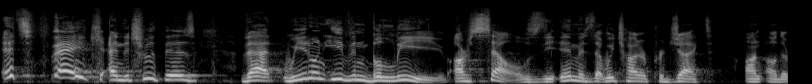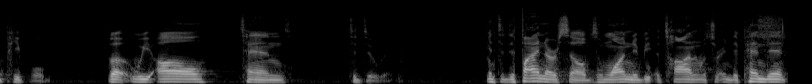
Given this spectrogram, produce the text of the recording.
it's fake. And the truth is that we don't even believe ourselves the image that we try to project on other people, but we all tend to do it and to define ourselves and wanting to be autonomous or independent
